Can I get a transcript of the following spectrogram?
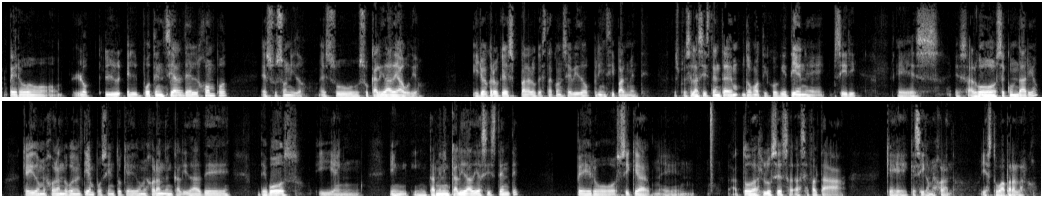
Pero lo, el potencial del HomePod es su sonido, es su, su, calidad de audio. Y yo creo que es para lo que está concebido principalmente. Después el asistente domótico que tiene Siri es, es algo secundario, que ha ido mejorando con el tiempo. Siento que ha ido mejorando en calidad de, voz y, en, también en calidad de asistente, pero sí que a, eh, a todas luces hace falta que siga mejorando. Y esto va para largo.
